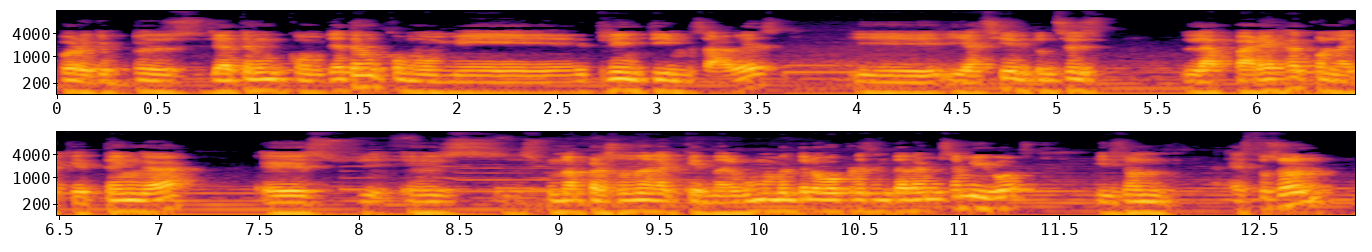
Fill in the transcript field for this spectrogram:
porque pues ya tengo, ya tengo como mi Dream Team, ¿sabes? Y, y así, entonces la pareja con la que tenga es, es, es una persona a la que en algún momento le voy a presentar a mis amigos y son, estos son,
